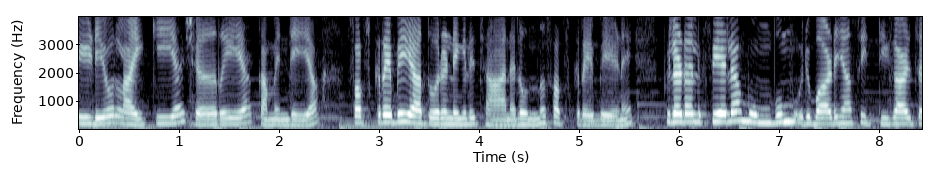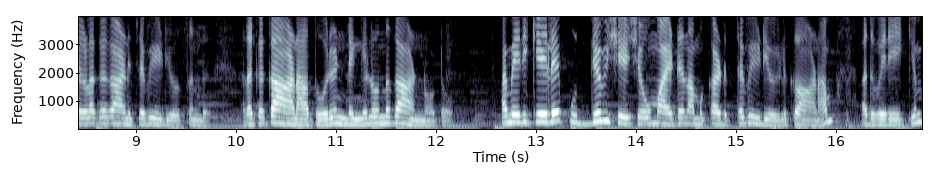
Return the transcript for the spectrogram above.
വീഡിയോ ലൈക്ക് ചെയ്യുക ഷെയർ ചെയ്യുക കമന്റ് ചെയ്യുക. സബ്സ്ക്രൈബ് ചെയ്യാത്തവരുണ്ടെങ്കിൽ ചാനൽ ഒന്ന് സബ്സ്ക്രൈബ് ചെയ്യണേ. ഫിലഡൽഫിയയിലെ മുമ്പും ഒരുപാട് ഞാൻ സിറ്റി കാഴ്ചകളൊക്കെ കാണിച്ച വീഡിയോസ് ഉണ്ട്. അതൊക്കെ കാണാത്തവരുണ്ടെങ്കിൽ ഒന്ന് കാണണം കേട്ടോ അമേരിക്കയിലെ പുതിയ വിശേഷവുമായിട്ട് നമുക്ക് അടുത്ത വീഡിയോയിൽ കാണാം. അതുവരേക്കും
